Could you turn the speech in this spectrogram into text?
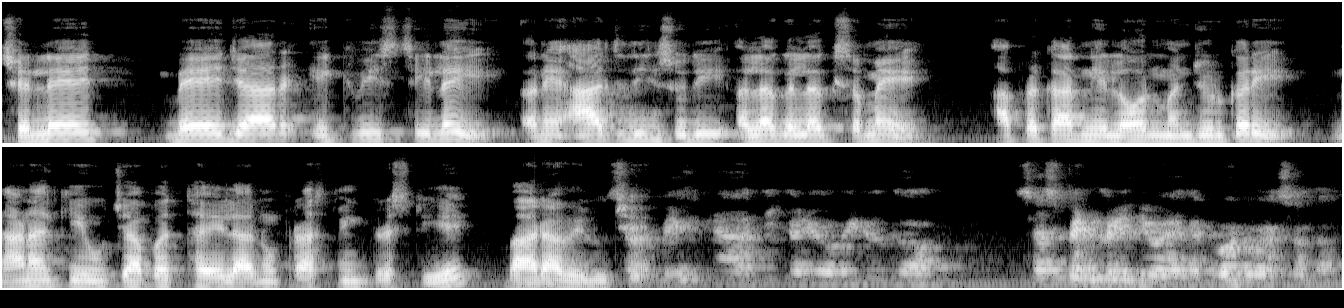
છેલ્લે બે હજાર એકવીસથી લઈ અને આજ દિન સુધી અલગ અલગ સમયે આ પ્રકારની લોન મંજૂર કરી નાણાકીય ઉચાપત થયેલાનું પ્રાથમિક દ્રષ્ટિએ બહાર આવેલું છે. બેંકના અધિકારીઓ વિરુદ્ધ સસ્પેન્ડ કરી દેવાયા હતા દોઢ વર્ષ અગાઉ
